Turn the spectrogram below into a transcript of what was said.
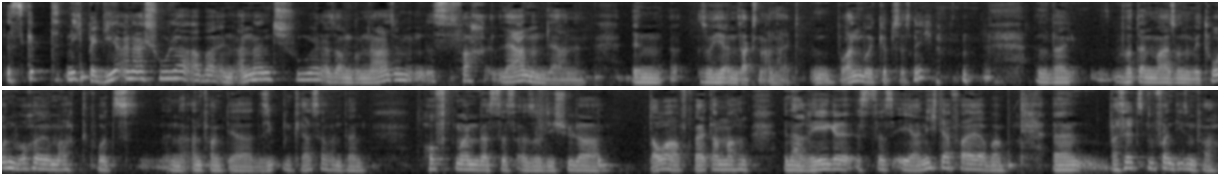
es gibt nicht bei dir an der Schule, aber in anderen Schulen, also am Gymnasium, das Fach Lernen lernen. In, so hier in Sachsen-Anhalt. In Brandenburg gibt es das nicht. Also da wird dann mal so eine Methodenwoche gemacht, kurz Anfang der siebten Klasse und dann hofft man, dass das also die Schüler dauerhaft weitermachen. In der Regel ist das eher nicht der Fall, aber äh, was hältst du von diesem Fach?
